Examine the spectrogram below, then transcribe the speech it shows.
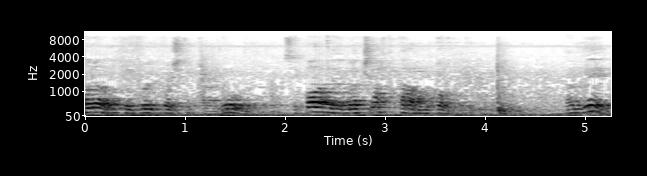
لا هو كيقول لك واش تقرأ. سي با ماكش راح تقراهم كل فهمتني؟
